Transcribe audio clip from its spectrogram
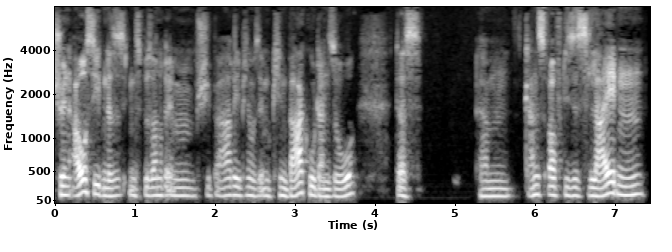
schön aussieht, und das ist insbesondere im Shibari bzw. im Kinbaku dann so, dass ähm, ganz oft dieses Leiden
